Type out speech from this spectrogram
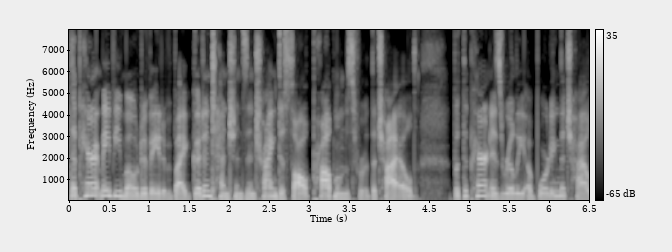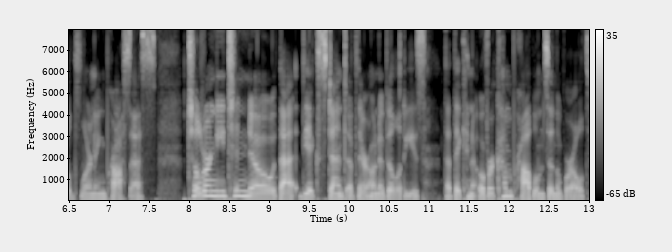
the parent may be motivated by good intentions in trying to solve problems for the child, but the parent is really aborting the child's learning process. Children need to know that the extent of their own abilities, that they can overcome problems in the world,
